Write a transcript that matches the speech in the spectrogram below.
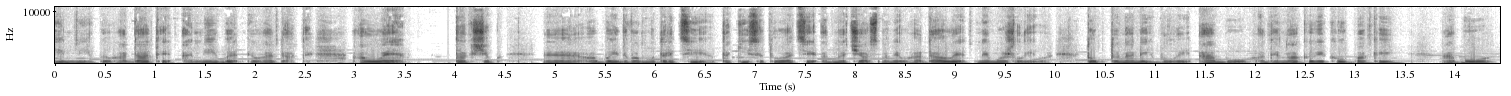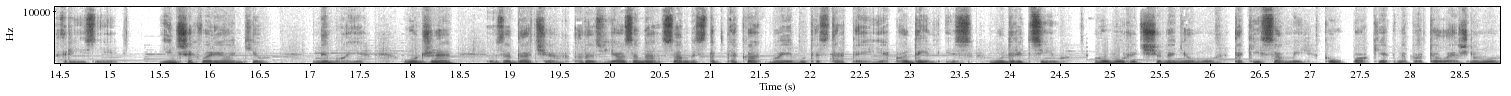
він міг би вгадати, а міг би не вгадати. Але так, щоб обидва мудреці в такій ситуації одночасно не вгадали, неможливо. Тобто на них були або одинакові ковпаки, або різні. Інших варіантів немає. Отже, задача розв'язана, саме така має бути стратегія. Один із мудреців говорить, що на ньому такий самий ковпак, як на протилежному,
